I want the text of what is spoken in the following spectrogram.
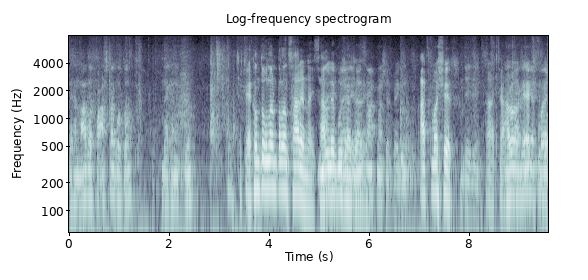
দেখেন মাজার পাঁচটা কত? দেখেন একটু। আচ্ছা আচ্ছা, এখন তো উলান পালান ছাড়ে নাই ছাড়লে বোঝা হচ্ছে আট মাসের প্রেগনেন্ট আট মাসের? জি জি। আচ্ছা আরও এক মাস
